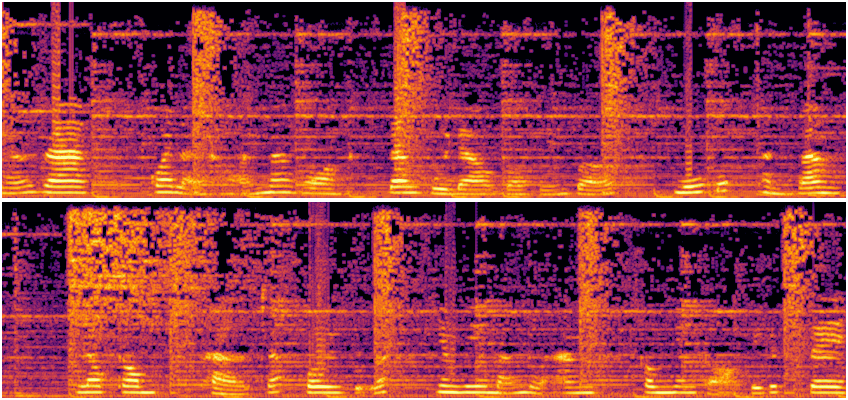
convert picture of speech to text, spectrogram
nhớ ra, Quay lại hỏi ma hoàng Đang vùi đầu vào quyển vở, Múa bút thành văn. Lao công thờ rất vui giữa Nhân viên bán đồ ăn Công nhân cọ KFC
